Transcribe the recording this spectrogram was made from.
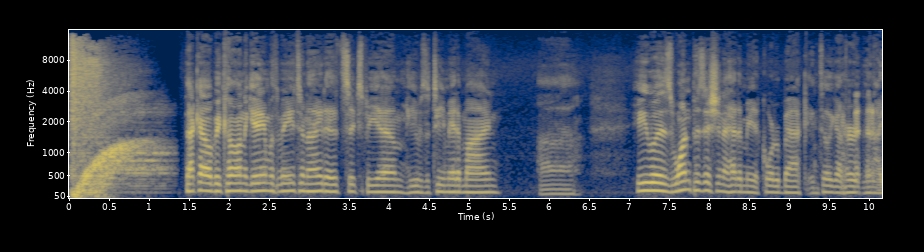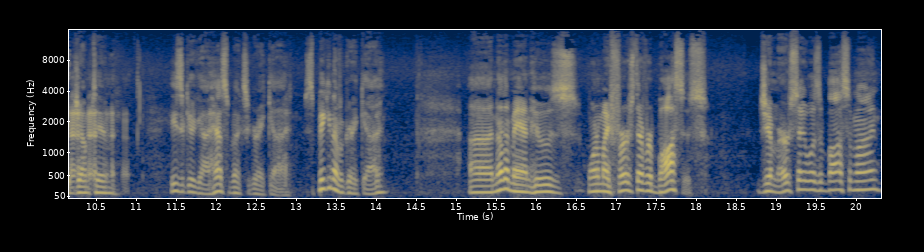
That guy will be calling the game with me tonight at 6 p.m. He was a teammate of mine. Uh, he was one position ahead of me at quarterback until he got hurt, and then I jumped him. He's a good guy. Hasselbeck's a great guy. Speaking of a great guy, uh, another man who's one of my first ever bosses. Jim Irsay was a boss of mine,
